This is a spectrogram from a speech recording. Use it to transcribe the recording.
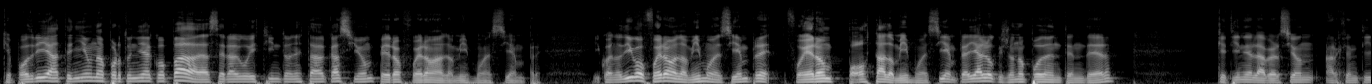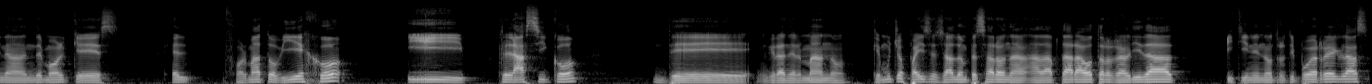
Que podría, tenía una oportunidad copada de hacer algo distinto en esta ocasión, pero fueron a lo mismo de siempre. Y cuando digo fueron a lo mismo de siempre, fueron posta a lo mismo de siempre. Hay algo que yo no puedo entender que tiene la versión argentina en Demol, que es el formato viejo y clásico de Gran Hermano, que muchos países ya lo empezaron a adaptar a otra realidad y tienen otro tipo de reglas.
